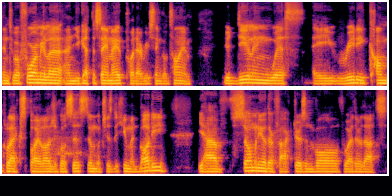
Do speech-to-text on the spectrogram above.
into a formula and you get the same output every single time. You're dealing with a really complex biological system which is the human body. You have so many other factors involved whether that's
